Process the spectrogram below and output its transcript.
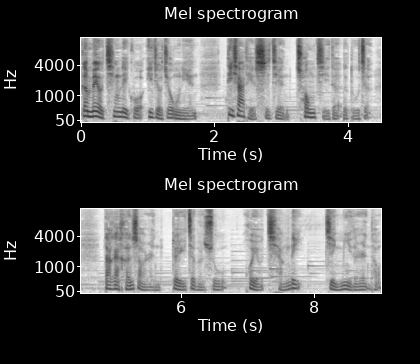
更没有经历过一九九五年地下铁事件冲击的读者，大概很少人对于这本书。会有强力、紧密的认同，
